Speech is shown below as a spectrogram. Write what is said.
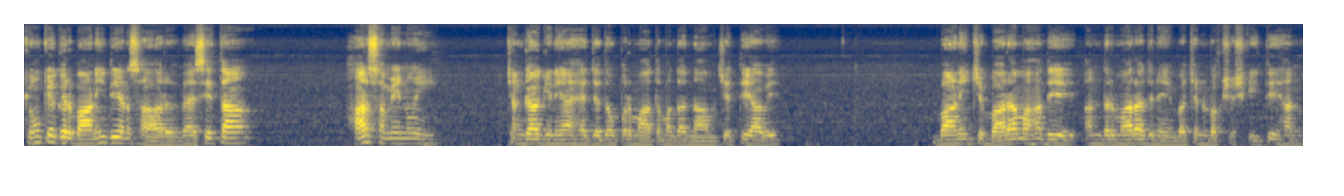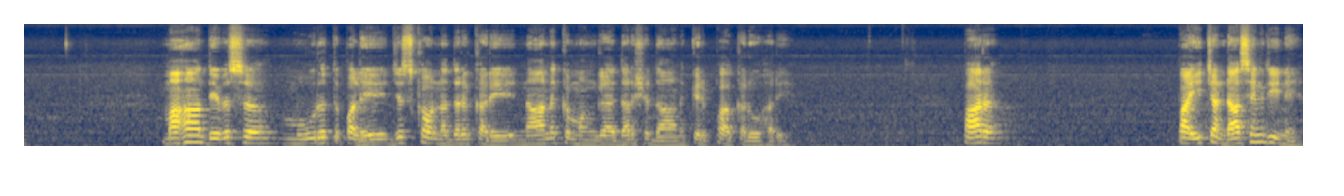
ਕਿਉਂਕਿ ਗੁਰਬਾਣੀ ਦੇ ਅਨੁਸਾਰ ਵੈਸੇ ਤਾਂ ਹਰ ਸਮੇਂ ਨੂੰ ਹੀ ਚੰਗਾ ਗਿਣਿਆ ਹੈ, ਜਦੋਂ ਪਰਮਾਤਮਾ ਦਾ ਨਾਮ ਚੇਤੇ ਆਵੇ। ਬਾਣੀ 'ਚ 12 ਮਾਹਾਂ ਦੇ ਅੰਦਰ ਮਹਾਰਾਜ ਨੇ ਬਚਨ ਬਖਸ਼ਿਸ਼ ਕੀਤੇ ਹਨ। ਮਹਾ ਦਿਵਸ ਮੂਰਤ ਭਲੇ, ਜਿਸ ਕੋ ਨਦਰ ਕਰੇ, ਨਾਨਕ ਮੰਗੈ ਦਰਸ਼ ਦਾਨ, ਕਿਰਪਾ ਕਰੋ ਹਰੇ। ਪਰ ਭਾਈ ਝੰਡਾ ਸਿੰਘ ਜੀ ਨੇ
